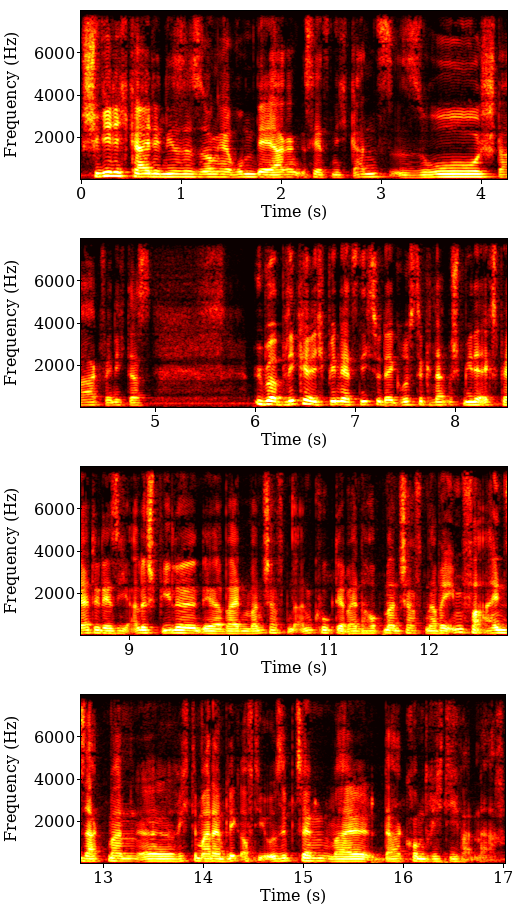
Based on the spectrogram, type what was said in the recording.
Schwierigkeit in dieser Saison herum. Der Jahrgang ist jetzt nicht ganz so stark, wenn ich das überblicke. Ich bin jetzt nicht so der größte Knappenschmiede-Experte, der sich alle Spiele der beiden Mannschaften anguckt, der beiden Hauptmannschaften. Aber im Verein sagt man, äh, richte mal deinen Blick auf die U17, weil da kommt richtig was nach.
